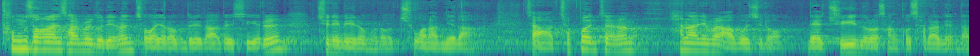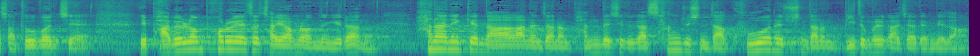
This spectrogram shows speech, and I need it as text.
풍성한 삶을 누리는 저와 여러분들이 다 되시기를 주님의 이름으로 축원합니다. 자, 첫 번째는 하나님을 아버지로 내 주인으로 삼고 살아야 된다. 자, 두 번째, 이 바벨론 포로에서 자유함을 얻는 길은 하나님께 나아가는 자는 반드시 그가 상 주신다, 구원해 주신다는 믿음을 가져야 됩니다.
